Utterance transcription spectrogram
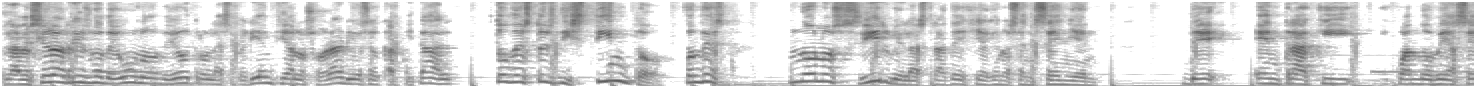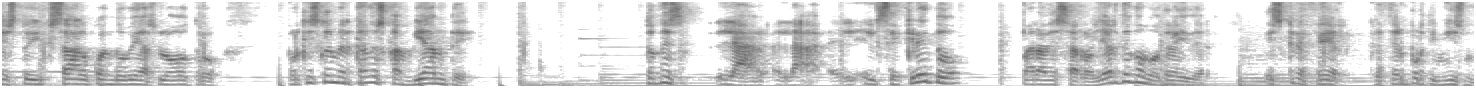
La versión al riesgo de uno, de otro, la experiencia, los horarios, el capital, todo esto es distinto. Entonces, no nos sirve la estrategia que nos enseñen de entra aquí y cuando veas esto y sal cuando veas lo otro. Porque es que el mercado es cambiante. Entonces, el, secreto para desarrollarte como trader es crecer, crecer por ti mismo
